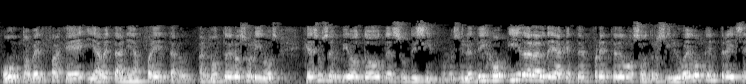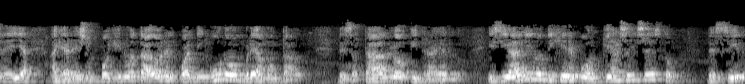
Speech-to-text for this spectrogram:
junto a Betfagé y a Betania, frente al, monte de los olivos, Jesús envió dos de sus discípulos y les dijo, id a la aldea que está enfrente de vosotros y luego que entréis en ella hallaréis un pollino atado en el cual ningún hombre ha montado. Desatadlo y traedlo. Y si alguien os dijere, ¿por qué hacéis esto? Decid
